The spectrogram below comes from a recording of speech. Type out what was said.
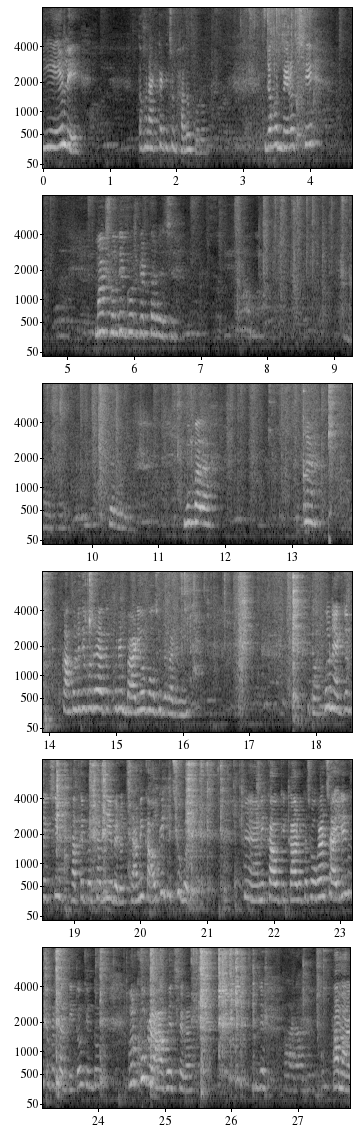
নিয়ে এলে, তখন একটা কিছু ভালো করো। যখন বেরোচ্ছি, মা সন্দীপ ঘোষ গ্রেপ্তার হয়েছে। মুম্বাদা। হ্যাঁ কাকলিদি বোধ হয় এতক্ষণে বাড়িও পৌঁছতে পারেনি। তখন একজন দেখছি হাতে প্রসাদ নিয়ে বেরোচ্ছে। আমি কাউকে কিছু বলি। হ্যাঁ আমি কাউকে কারোর কাছে ওরা চাইলেই হয়তো প্রসাদ দিত কিন্তু আমার খুব রাগ হয়েছে এবার। যে আমার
